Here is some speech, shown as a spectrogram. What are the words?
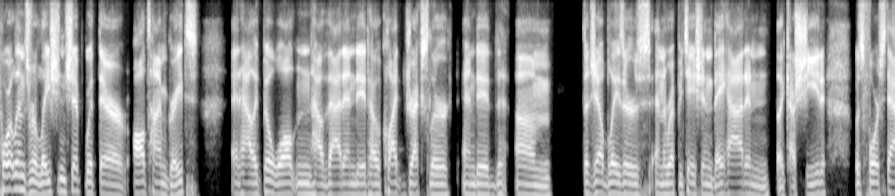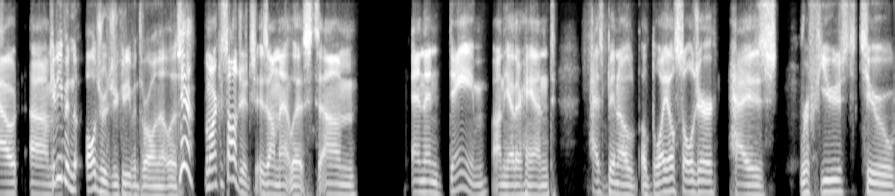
portland's relationship with their all-time greats and how like bill walton how that ended how clyde drexler ended um the jailblazers and the reputation they had and like how Sheed was forced out um could even aldridge you could even throw on that list. Yeah Marcus aldridge is on that list. Um and then Dame, on the other hand, has been a, a loyal soldier, has refused to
